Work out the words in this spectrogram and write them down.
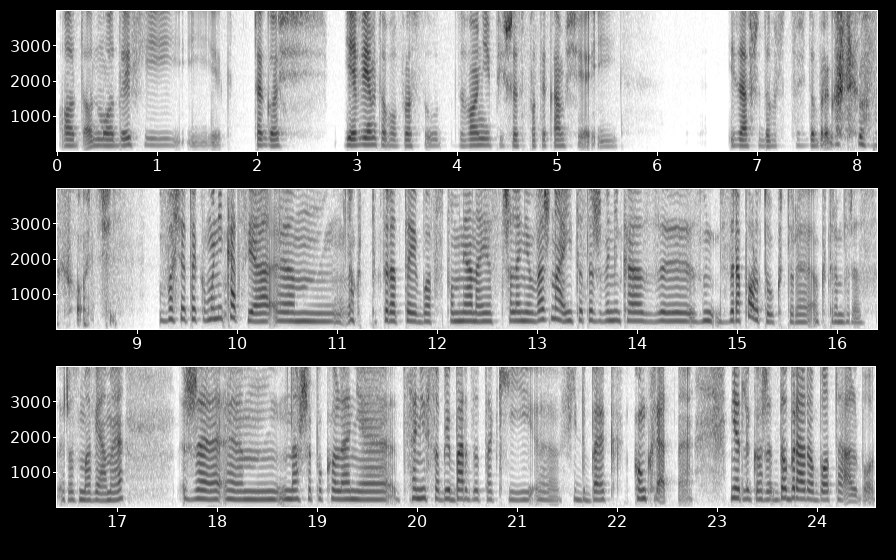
od, od młodych i, i czegoś nie wiem, to po prostu dzwonię, piszę, spotykam się i, i zawsze dobrze, coś dobrego z tego wychodzi. Właśnie ta komunikacja, um, która tutaj była wspomniana, jest szalenie ważna i to też wynika z, z, z raportu, który, o którym teraz rozmawiamy, że um, nasze pokolenie ceni sobie bardzo taki uh, feedback konkretny. Nie tylko, że dobra robota albo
